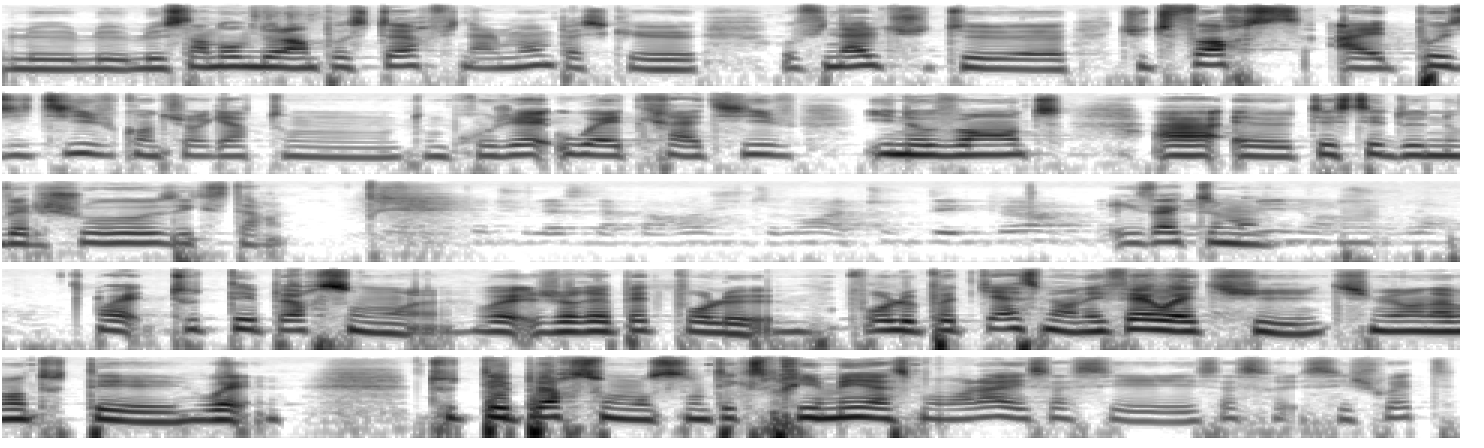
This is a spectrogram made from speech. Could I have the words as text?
le, le, syndrome de l'imposteur finalement parce que au final, tu te, tu te forces à être positive quand tu regardes ton, ton projet ou à être créative, innovante, à tester de nouvelles choses, etc. Tu laisses la parole justement à toutes tes peurs. Exactement. Ouais, toutes tes peurs sont. Euh, ouais, je répète pour le pour le podcast, mais en effet, ouais, tu, tu mets en avant toutes tes ouais, toutes tes peurs sont, sont exprimées à ce moment-là, et ça c'est ça c'est chouette.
